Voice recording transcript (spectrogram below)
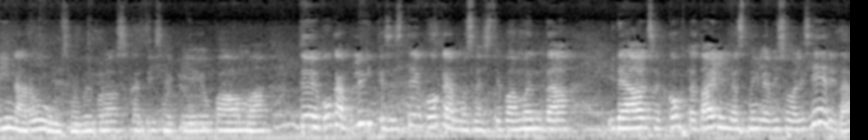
linnaruum, sa võib-olla oskad isegi juba oma töökogem-, lühikesest töökogemusest juba mõnda ideaalset kohta Tallinnas meile visualiseerida?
